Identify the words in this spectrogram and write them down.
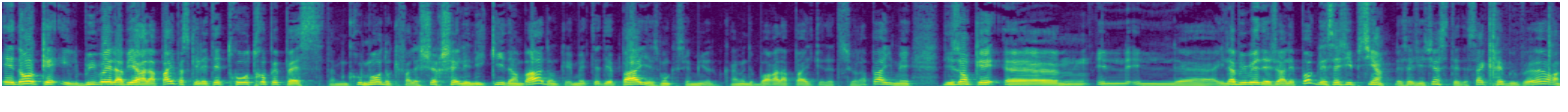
Et donc, il buvait la bière à la paille parce qu'elle était trop, trop épaisse. C'est un grumeau, donc il fallait chercher les liquides en bas. Donc, il mettait des pailles. Et bon, c'est mieux quand même de boire à la paille que d'être sur la paille. Mais disons que euh, il, il, euh, il a buvé déjà à l'époque. Les Égyptiens, les Égyptiens, c'était des sacrés buveurs.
